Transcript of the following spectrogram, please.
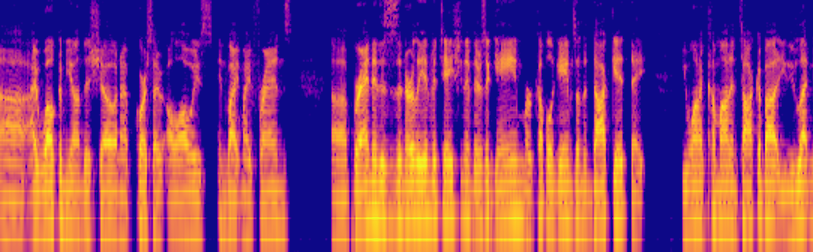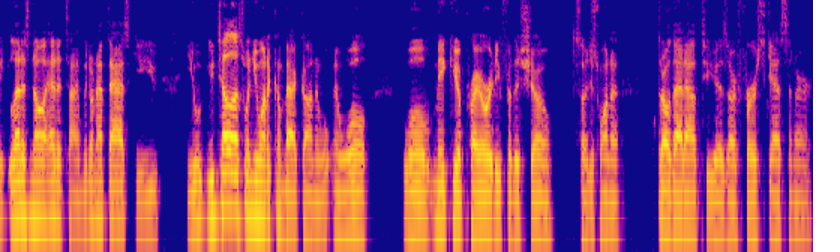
uh, I welcome you on this show, and of course, I'll always invite my friends. Uh, Brandon, this is an early invitation. If there's a game or a couple of games on the docket that you want to come on and talk about, you let me let us know ahead of time. We don't have to ask you. You you you tell us when you want to come back on, and, and we'll we'll make you a priority for this show. So I just want to throw that out to you as our first guest and our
